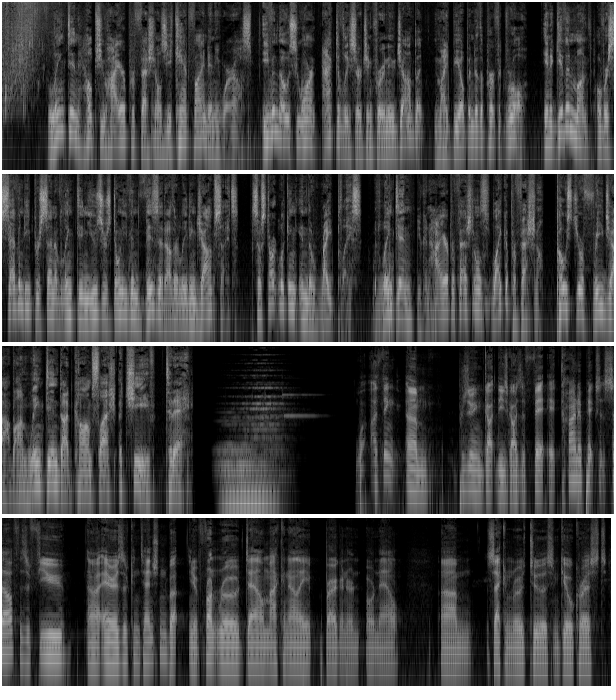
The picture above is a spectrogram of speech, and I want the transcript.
LinkedIn helps you hire professionals you can't find anywhere else, even those who aren't actively searching for a new job but might be open to the perfect role. In a given month, over 70% of LinkedIn users don't even visit other leading job sites. So start looking in the right place. With LinkedIn, you can hire professionals like a professional. Post your free job on linkedin.com slash achieve today. Well, I think um, presuming these guys are fit, it kind of picks itself. There's a few uh, areas of contention, but you know, front row, Dell, McInally, Berghan, or, or Nel. Um, second row, Toolis and Gilchrist.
